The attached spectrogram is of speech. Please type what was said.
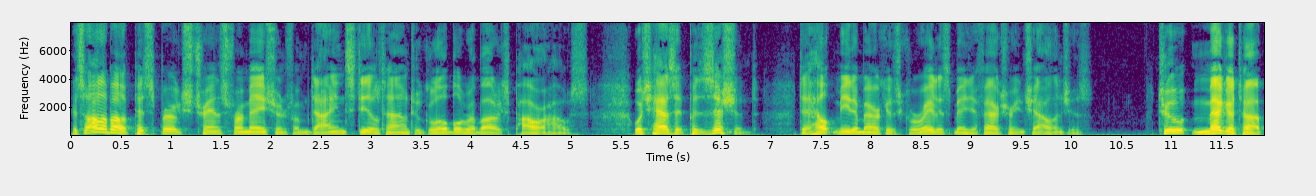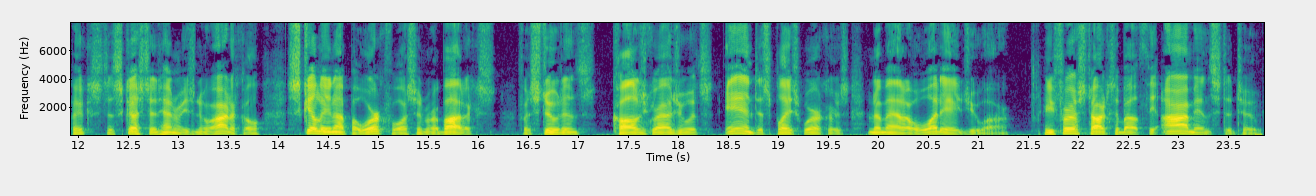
It's all about Pittsburgh's transformation from dying steel town to global robotics powerhouse, which has it positioned to help meet America's greatest manufacturing challenges. Two mega topics discussed in Henry's new article skilling up a workforce in robotics for students, college graduates, and displaced workers, no matter what age you are. He first talks about the ARM Institute,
